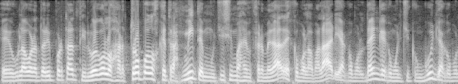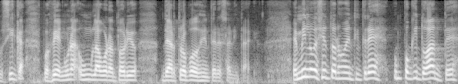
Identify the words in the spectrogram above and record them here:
es un laboratorio importante. Y luego los artrópodos que transmiten muchísimas enfermedades, como la malaria, como el dengue, como el chikungunya, como el zika, pues bien, un laboratorio de artrópodos de interés sanitario. En 1993, un poquito antes,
